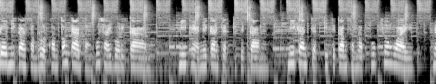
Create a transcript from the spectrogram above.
โดยมีการสำรวจความต้องการของผู้ใช้บริการ มีแผนในการจัดกิจกรรม มีการจัดกิจกรรมสำหรับทุกช่วงวัย ใน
